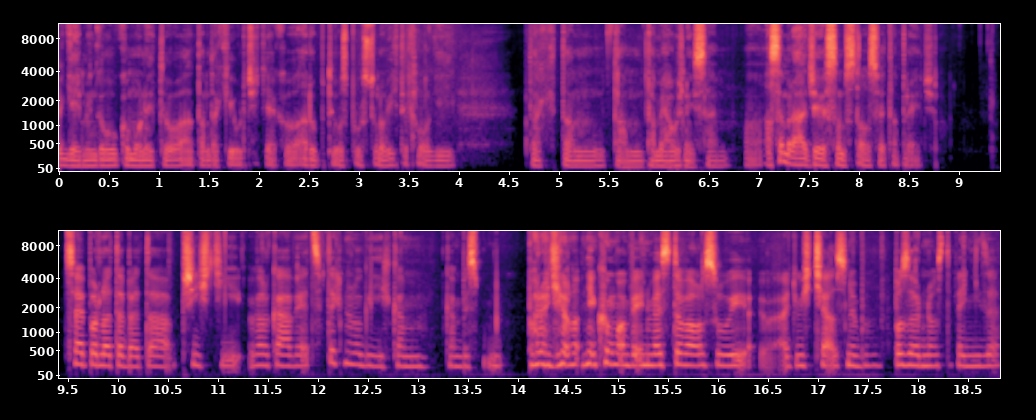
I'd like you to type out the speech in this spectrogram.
gamingovou komunitu a tam taky určitě jako adoptují spoustu nových technologií, tak tam, tam, tam já už nejsem. A jsem rád, že jsem z toho světa pryč. Co je podle tebe ta příští velká věc v technologiích, kam, kam bys poradil někomu, aby investoval svůj, ať už čas nebo pozornost, peníze?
